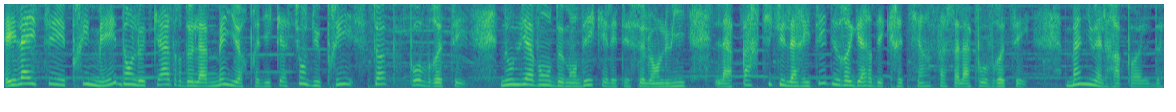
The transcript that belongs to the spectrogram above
et il a été primé dans le cadre de la meilleure prédication du prix Stop Pauvreté. Nous lui avons demandé quelle était selon lui la particularité du regard des chrétiens face à la pauvreté. Manuel Rapold.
